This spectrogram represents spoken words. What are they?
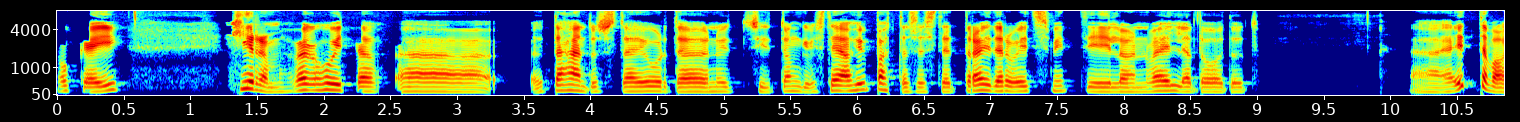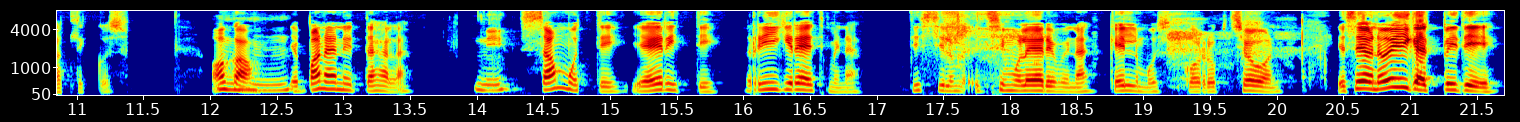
okei okay., hirm, väga huvitav äh,. tähenduste juurde nüüd siit ongi vist hea hüpata, sest et Raider Waite-Smithil on välja toodud äh, ettevaatlikkus, aga mm. -hmm. ja pane nüüd tähele, samuti ja eriti riigireetmine, dissimuleerimine, kelmus, korruptsioon ja see on õigetpidi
